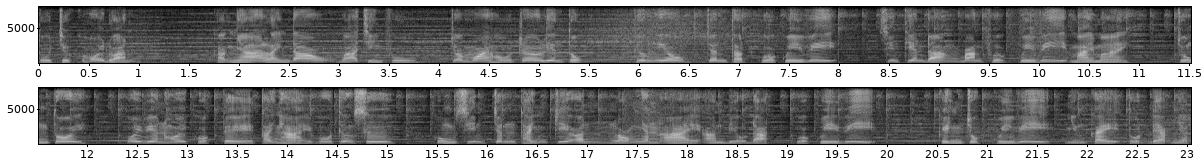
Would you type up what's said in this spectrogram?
tổ chức hội đoán các nhà lãnh đạo và chính phủ cho mọi hỗ trợ liên tục, thương yêu chân thật của quý vị xin thiên đáng ban phước quý vị mãi mãi chúng tôi hội viên hội cuộc tề thanh hải vô thương sư cùng xin chân thánh tri ân lóng nhân ải an biểu đạt của quý vị kính chúc quý vị những cây tốt đẹp nhất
